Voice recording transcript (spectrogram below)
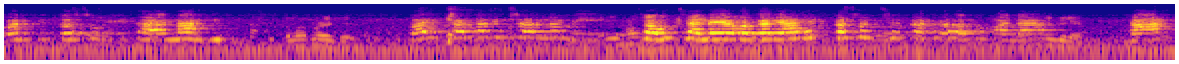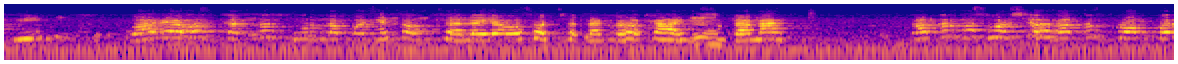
पण तिथं सुविधा नाही. विचारलं मी शौचालय वगैरे आहेत का स्वच्छतागृह तुम्हाला? नाही. वाड्या तर पूर्णपणे शौचालय व स्वच्छतागृह काही सुद्धा नाही. का तर मसवड शहरातच प्रॉपर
